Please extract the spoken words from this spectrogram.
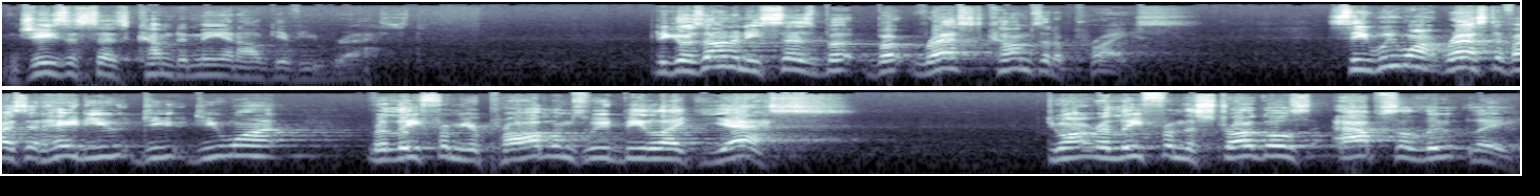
And Jesus says, Come to me and I'll give you rest. But he goes on and he says, but, but rest comes at a price. See, we want rest. If I said, hey, do you, do, you, do you want relief from your problems? We'd be like, yes. Do you want relief from the struggles? Absolutely.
